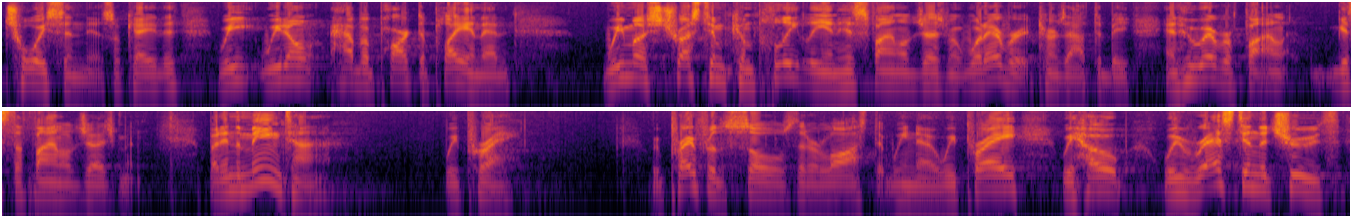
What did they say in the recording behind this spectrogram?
choice in this, okay? We, we don't have a part to play in that. We must trust him completely in his final judgment, whatever it turns out to be, and whoever final, gets the final judgment. But in the meantime, we pray. We pray for the souls that are lost that we know. We pray, we hope, we rest in the truth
